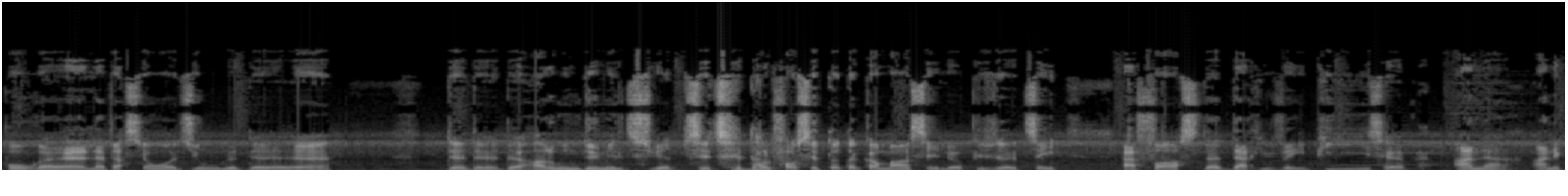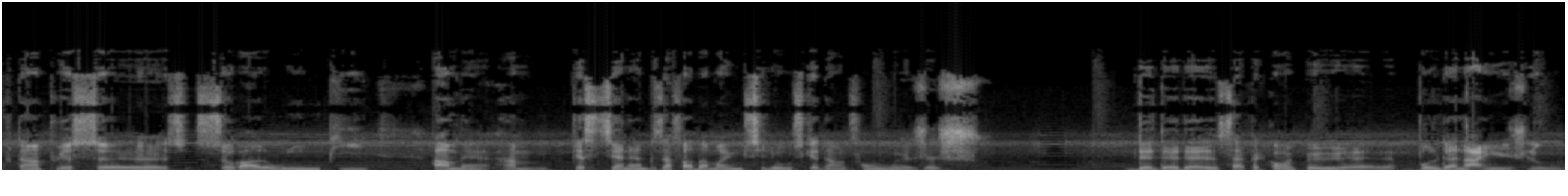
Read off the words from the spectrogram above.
pour la version audio de de, Halloween 2018. C'est, dans le fond, c'est tout a commencé là. Puis, tu sais, à force d'arriver, puis en, en écoutant plus euh, sur Halloween, puis en, me questionnant des affaires de même, c'est là où, que dans le fond, euh, je, de, de, ça fait comme un peu euh, boule de neige, là, où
